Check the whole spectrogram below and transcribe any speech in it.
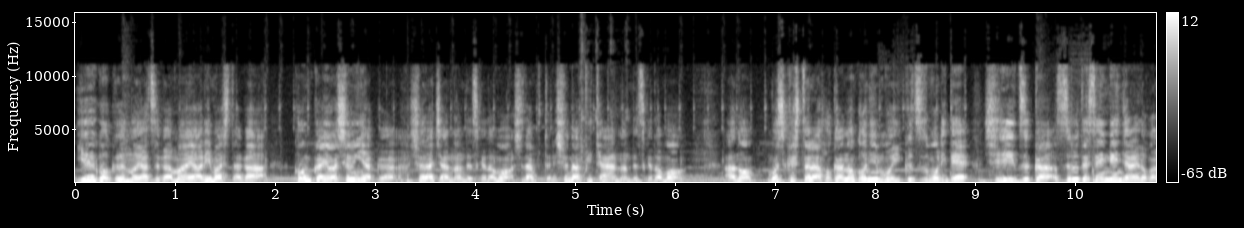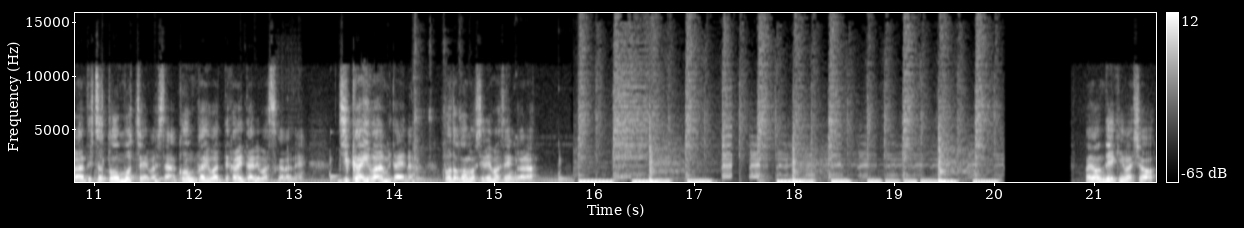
ゆうごくんのやつが前ありましたが、今回はしゅんやくん、しゅなちゃんなんですけども、しゅなピちゃんなんですけども、あの、もしかしたら他の5人も行くつもりで、シリーズ化するって宣言じゃないのかなってちょっと思っちゃいました。今回はって書いてありますからね。次回はみたいなことかもしれませんから。読んでいきましょう。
